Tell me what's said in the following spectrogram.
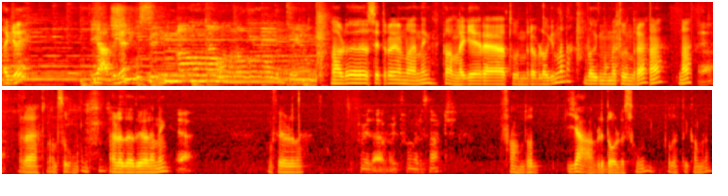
Det er gøy. Jævlig gøy. Hva er det du sitter og gjør nå, Henning? Planlegger 200-vloggen, eller? Vlogg nummer 200? Hæ? Nei? Ja. Er det noen zoomer? Er det det du gjør, Henning? ja. Hvorfor gjør du det? Fordi det er bare 200 snart. Faen, du har jævlig dårlig zoom på dette kameraet.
